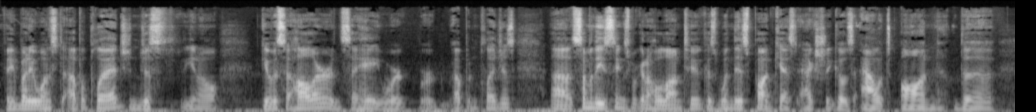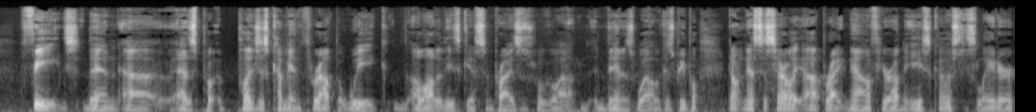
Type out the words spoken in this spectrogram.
If anybody wants to up a pledge and just you know give us a holler and say, hey, we're we're up in pledges. Uh, some of these things we're going to hold on to because when this podcast actually goes out on the feeds, then uh, as p- pledges come in throughout the week, a lot of these gifts and prizes will go out then as well because people don't necessarily up right now. If you're on the East Coast, it's later.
